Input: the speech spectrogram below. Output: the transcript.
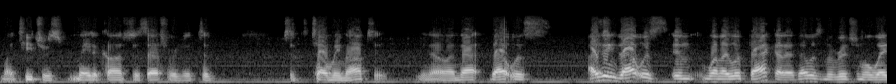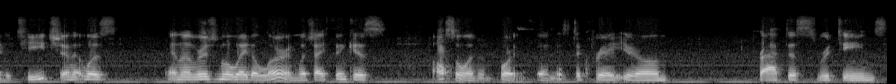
my teachers made a conscious effort to to tell me not to, you know, and that that was. I think that was in when I look back at it, that was an original way to teach, and it was an original way to learn, which I think is also an important thing, is to create your own practice routines.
